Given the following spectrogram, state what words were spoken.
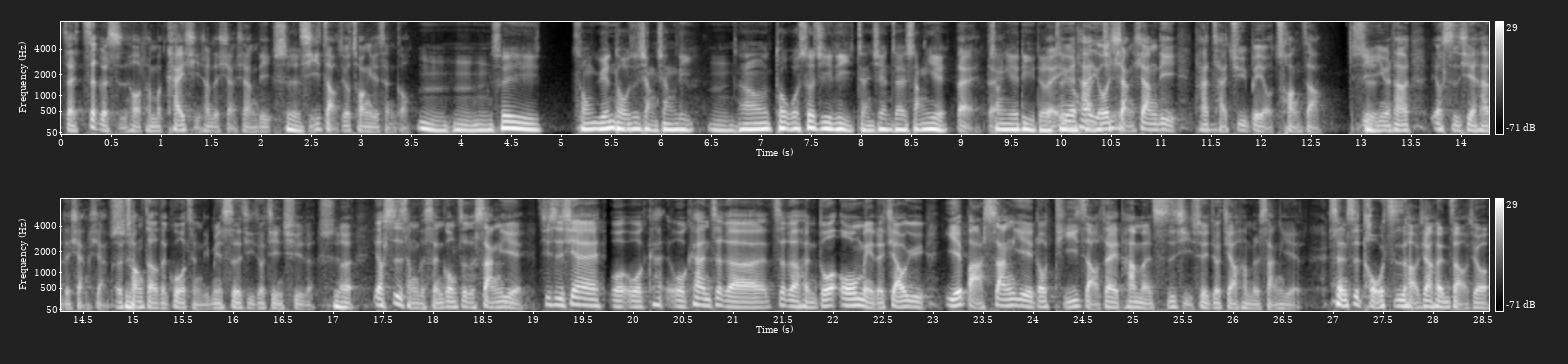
在这个时候他们开启他的想象力，是及早就创业成功。嗯嗯嗯，所以从源头是想象力，嗯，然后透过设计力展现在商业，对，对。商业力的，因为他有想象力，他才具备有创造。是，因为他要实现他的想象，而创造的过程里面设计就进去了。是，呃，要市场的成功，这个商业，其实现在我我看我看这个这个很多欧美的教育也把商业都提早在他们十几岁就教他们的商业了，甚至投资好像很早就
